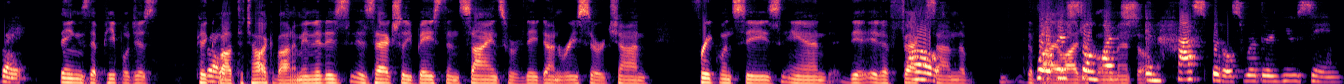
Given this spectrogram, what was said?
right. things that people just pick Right. about to talk about i mean it is is actually based in science where they've done research on frequencies and the, it affects Oh. on the the Well, there's biological so much mental in hospitals where they're using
